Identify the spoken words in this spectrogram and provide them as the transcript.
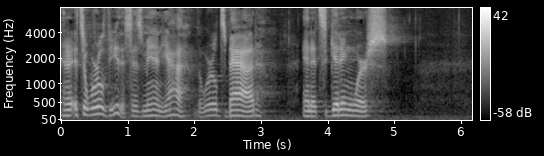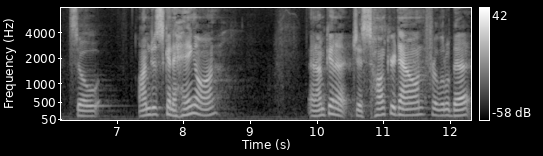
And it's a worldview that says, man, yeah, the world's bad and it's getting worse. So I'm just going to hang on and I'm going to just hunker down for a little bit.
